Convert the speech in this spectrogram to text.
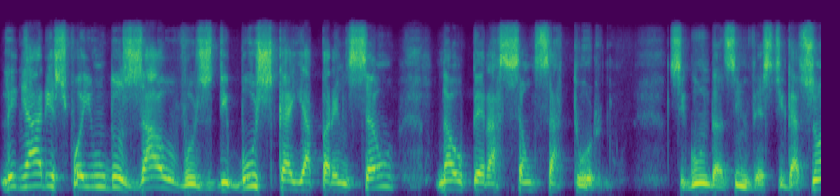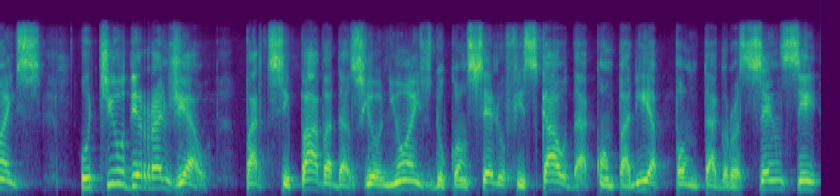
Linhares foi um dos alvos de busca e apreensão na Operação Saturno. Segundo as investigações, o tio de Rangel participava das reuniões do Conselho Fiscal da Companhia Pontagrossense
